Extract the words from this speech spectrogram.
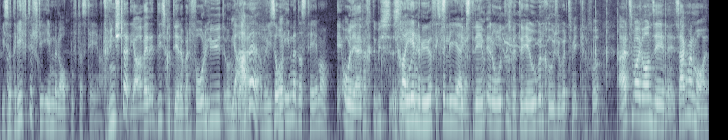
Wieso driftest du immer ab auf das Thema? Künstler, ja, wir diskutieren über Vorhüte und... Ja, äh, eben, aber wieso und- immer das Thema? Oli, einfach, du bist Ich kann ihren Ruf ex verlieren. extrem erotisch, wenn du hier rüberkommst, über das Mikrofon. Jetzt mal ganz ehrlich, sag mir mal,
